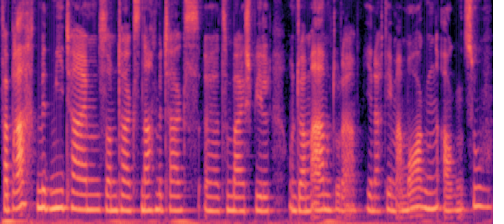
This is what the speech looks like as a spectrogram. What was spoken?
verbracht mit Me-Time, sonntags, nachmittags äh, zum Beispiel, und du am Abend oder je nachdem am Morgen Augen zu,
